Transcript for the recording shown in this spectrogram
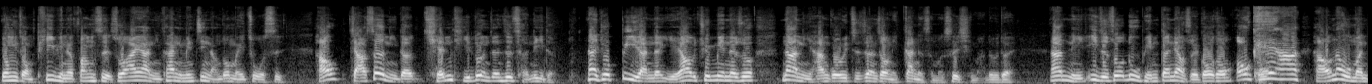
用一种批评的方式说：“哎呀，你看你们进党都没做事。”好，假设你的前提论证是成立的，那就必然的也要去面对说，那你韩国瑜执政的时候你干了什么事情嘛，对不对？那你一直说路平灯亮水沟通，OK 啊？好，那我们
